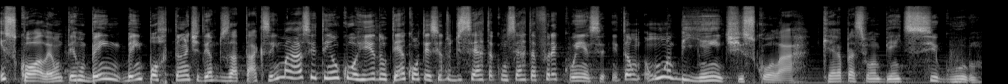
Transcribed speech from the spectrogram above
escola é um termo bem, bem importante dentro dos ataques em massa e tem ocorrido ocorrido, tem acontecido de certa com certa frequência. Então, um ambiente escolar que era para ser um ambiente seguro,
